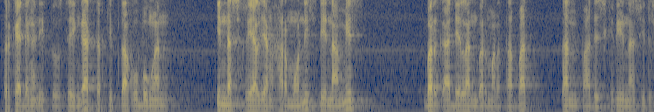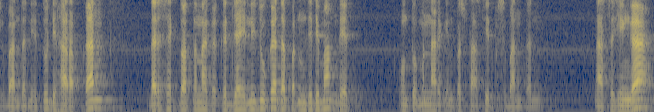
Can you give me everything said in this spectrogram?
terkait dengan itu sehingga tercipta hubungan industrial yang harmonis, dinamis, berkeadilan, bermartabat, tanpa diskriminasi di Banten itu diharapkan dari sektor tenaga kerja ini juga dapat menjadi magnet untuk menarik investasi di Banten. Nah, sehingga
